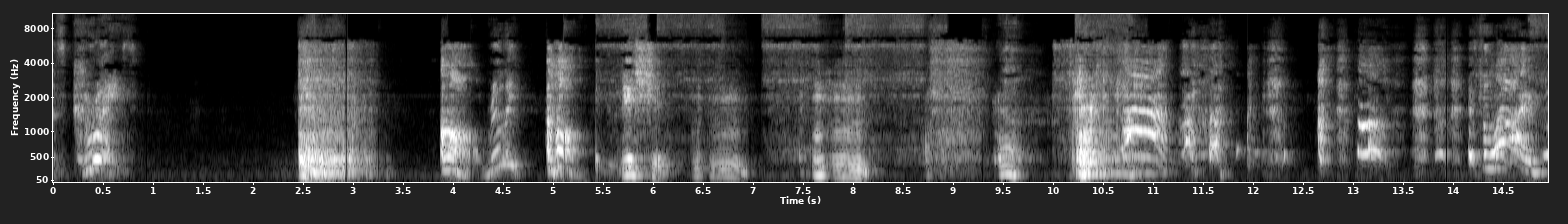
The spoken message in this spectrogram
Jesus Christ! oh, really? Oh, do this shit. Mm-mm. Mm-mm. ah! ah! ah! ah! it's alive!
